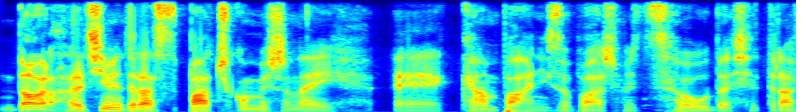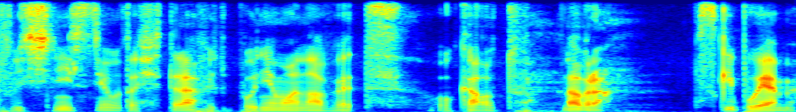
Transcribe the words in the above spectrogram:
Dobra, lecimy teraz z paczką mieszanej e, kampanii. Zobaczmy, co uda się trafić. Nic nie uda się trafić, bo nie ma nawet walkoutu. Dobra, skipujemy.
